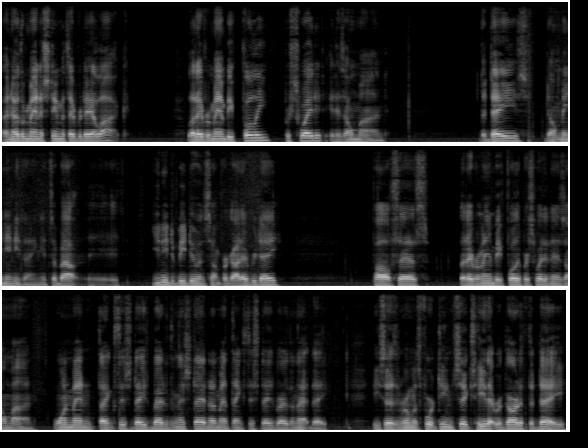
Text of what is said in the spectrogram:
another man esteemeth every day alike. Let every man be fully persuaded in his own mind. The days don't mean anything. It's about it, you need to be doing something for God every day. Paul says, "Let every man be fully persuaded in his own mind." One man thinks this day is better than this day; another man thinks this day is better than that day. He says in Romans fourteen six, "He that regardeth the day,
